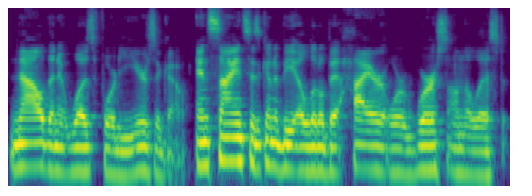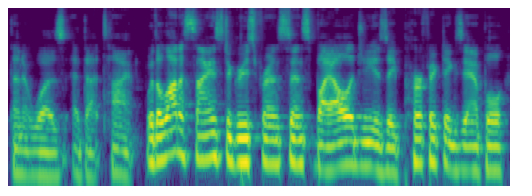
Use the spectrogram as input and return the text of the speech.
now than it was 40 years ago. And science is going to be a little bit higher or worse on the list than it was at that time. With a lot of science degrees, for instance, biology is a perfect example.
